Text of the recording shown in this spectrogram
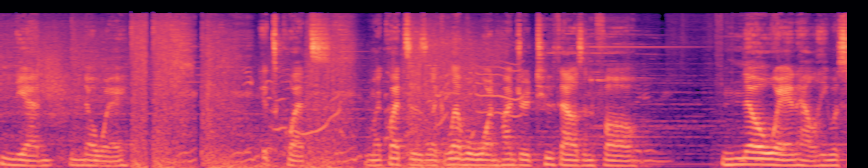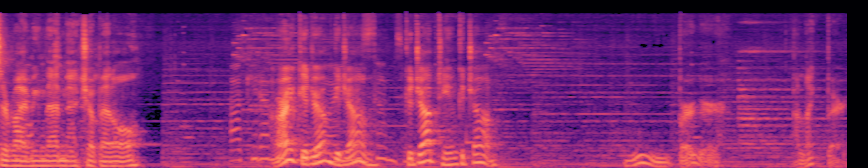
Yeah, no way. It's Quetz. My Quetz is like level 100, 2000 Fou. No way in hell he was surviving that matchup at all. Alright, good job, good job. Good job, team, good job. Ooh, burger. I like burger.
